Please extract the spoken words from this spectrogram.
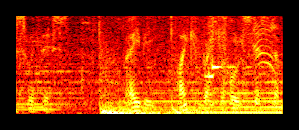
Mess with this, maybe I can break the whole system.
